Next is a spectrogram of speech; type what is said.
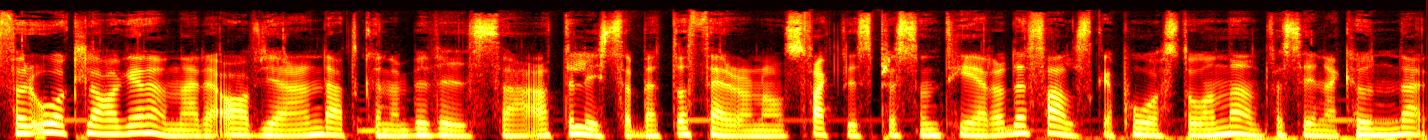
För åklagaren är det avgörande att kunna bevisa att Elizabeth och Theranos faktiskt presenterade falska påståenden för sina kunder.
